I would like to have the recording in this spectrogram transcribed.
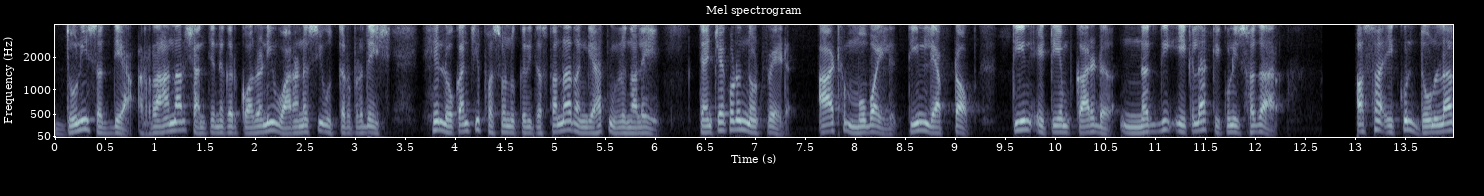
दोन्ही सध्या राहणार शांतीनगर कॉलनी वाराणसी उत्तर प्रदेश. हे लोकांची फसवणूक करीत असताना रंगेहात मिळून आले. त्यांच्याकडून नोटवेड आठ मोबाईल तीन लॅपटॉप तीन एटीएम कार्ड नगदी एक लाख एकोणीस हजार. असा एकूण दोन लाख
